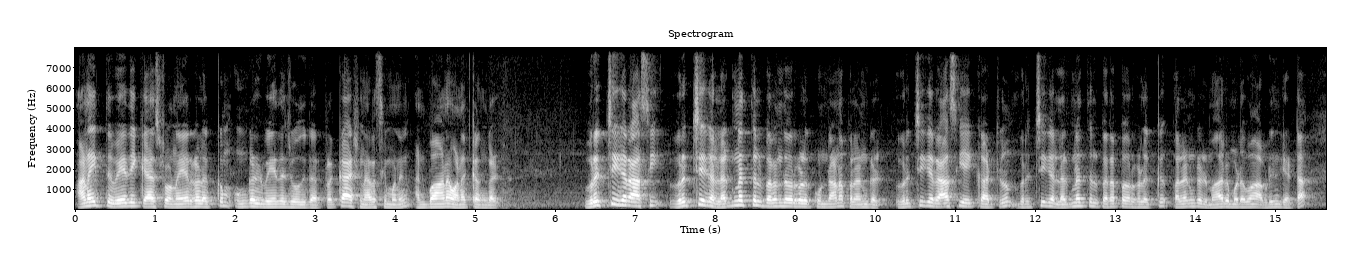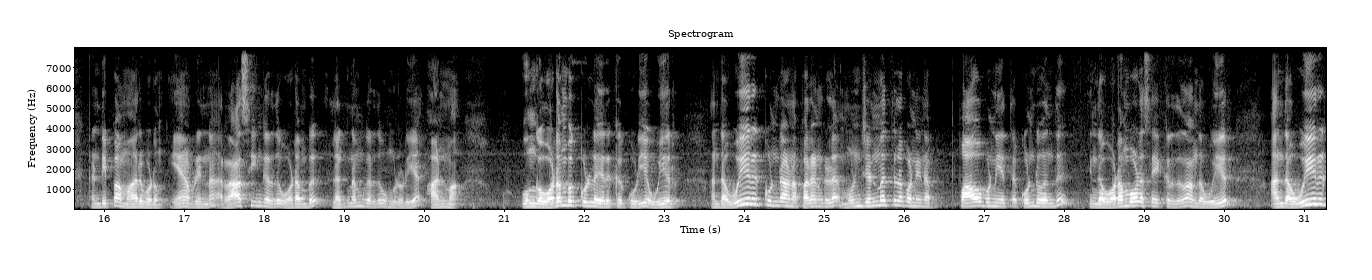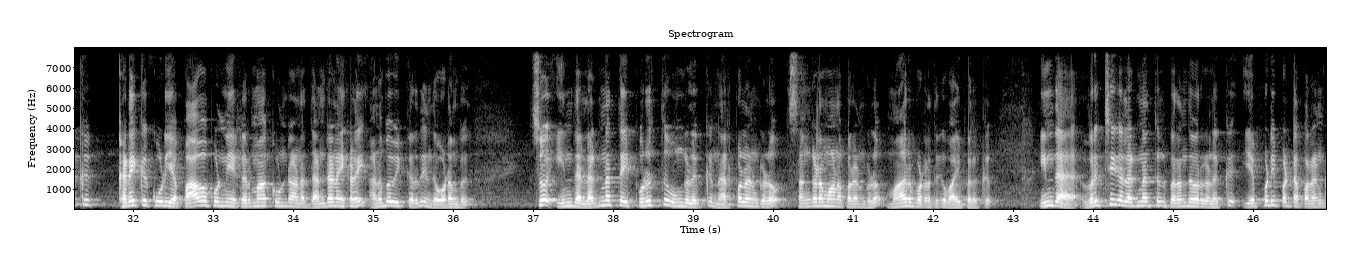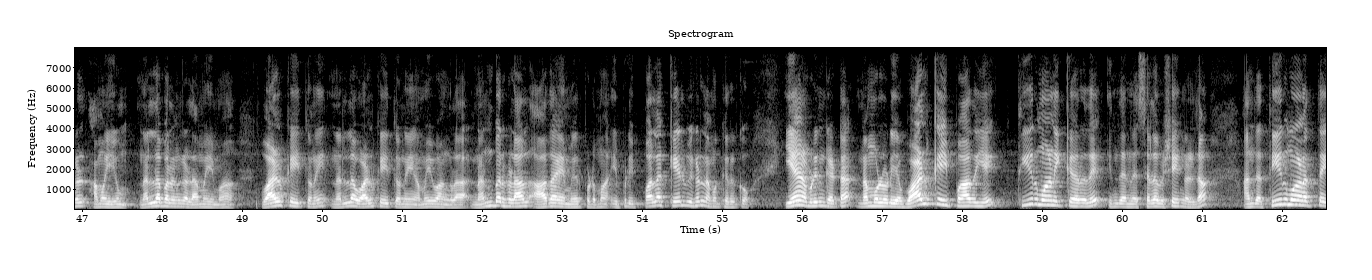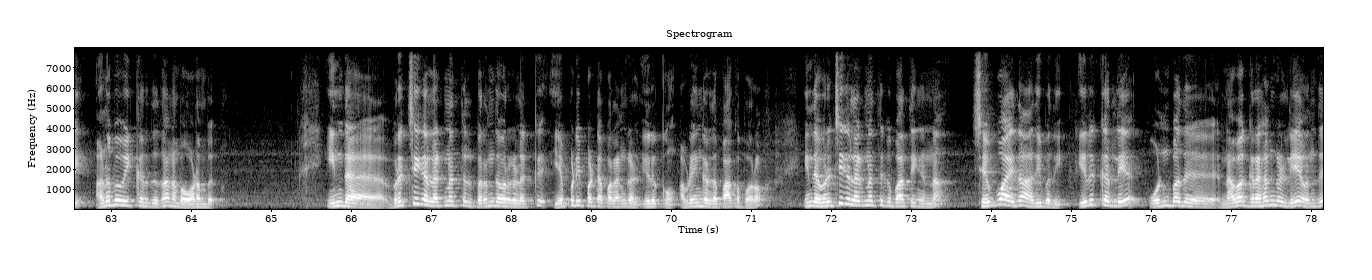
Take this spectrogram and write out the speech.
அனைத்து வேதிக் ஆஸ்ட்ரோ நேயர்களுக்கும் உங்கள் வேத ஜோதிடர் பிரகாஷ் நரசிம்மனின் அன்பான வணக்கங்கள். விருச்சிக ராசி விருச்சிக லக்னத்தில் பிறந்தவர்களுக்கு உண்டான பலன்கள். விருச்சிக ராசியை காட்டிலும் விருச்சிக லக்னத்தில் பிறப்பவர்களுக்கு பலன்கள் மாறுபடுமா அப்படின்னு கேட்டால் கண்டிப்பாக மாறுபடும். ஏன் அப்படின்னா ராசிங்கிறது உடம்பு லக்னம்ங்கிறது உங்களுடைய ஆன்மா. உங்கள் உடம்புக்குள்ளே இருக்கக்கூடிய உயிர். அந்த உயிருக்குண்டான பலன்களை முன் ஜென்மத்தில் பண்ணின பாவ புண்ணியத்தை கொண்டு வந்து இந்த உடம்போடு சேர்க்கறது தான் அந்த உயிர். அந்த உயிருக்கு கிடைக்கக்கூடிய பாவ புண்ணிய கர்மாக்கு உண்டான தண்டனைகளை அனுபவிக்கிறது இந்த உடம்பு. ஸோ இந்த லக்னத்தை பொறுத்து உங்களுக்கு நற்பலன்களோ சங்கடமான பலன்களோ மாறுபடுறதுக்கு வாய்ப்பு இருக்குது இந்த விருச்சிக லக்னத்தில் பிறந்தவர்களுக்கு எப்படிப்பட்ட பலன்கள் அமையும்? நல்ல பலன்கள் அமையுமா? வாழ்க்கை துணை நல்ல வாழ்க்கை துணை அமைவாங்களா? நண்பர்களால் ஆதாயம் ஏற்படுமா? இப்படி பல கேள்விகள் நமக்கு இருக்கும். ஏன் அப்படின்னு கேட்டால் நம்மளுடைய வாழ்க்கை பாதையை தீர்மானிக்கிறதே இந்த சில விஷயங்கள் தான். அந்த தீர்மானத்தை அனுபவிக்கிறது தான் நம்ம உடம்பு. இந்த விருச்சிக லக்னத்தில் பிறந்தவர்களுக்கு எப்படிப்பட்ட பலன்கள் இருக்கும் அப்படிங்கிறத பார்க்க போகிறோம் இந்த விருச்சிக லக்னத்துக்கு பார்த்திங்கன்னா செவ்வாய் தான் அதிபதி. இருக்கிறதுலையே ஒன்பது நவகிரகங்கள்லேயே வந்து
